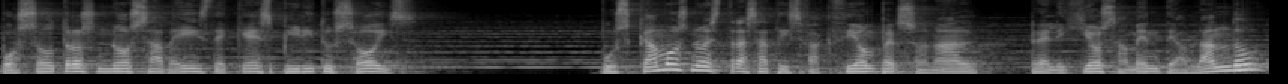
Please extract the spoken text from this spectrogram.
Vosotros no sabéis de qué espíritu sois. ¿Buscamos nuestra satisfacción personal religiosamente hablando?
